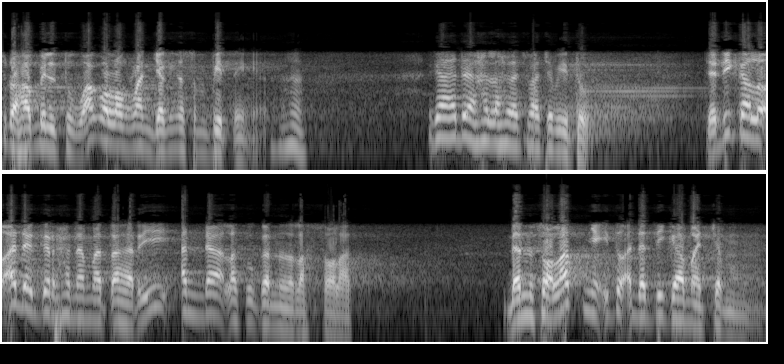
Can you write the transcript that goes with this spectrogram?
sudah hamil tua, kolong ranjangnya sempit ini. Enggak ada hal-hal semacam itu. Jadi kalau ada gerhana matahari, Anda lakukan adalah sholat. Dan sholatnya itu ada tiga macam.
